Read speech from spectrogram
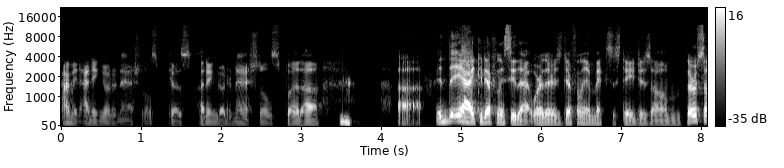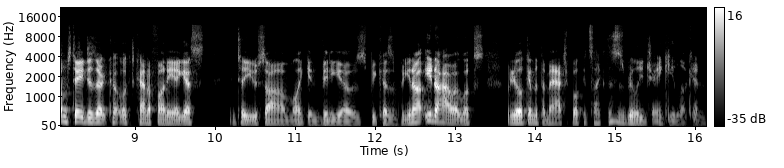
I mean, I didn't go to Nationals because I didn't go to Nationals, but uh, hmm uh yeah i could definitely see that where there's definitely a mix of stages. Um there were some stages that looked kind of funny i guess until you saw them like in videos because of you know you know how it looks when you're looking at the matchbook it's like this is really janky looking.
